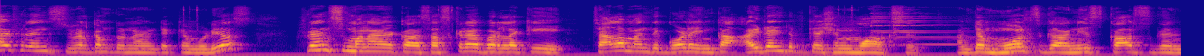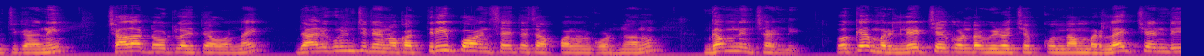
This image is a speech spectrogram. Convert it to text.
Hi friends welcome to nine tech videos friends మన యొక్క సబ్స్క్రైబర్లకి చాలామందికి కూడా ఇంకా ఐడెంటిఫికేషన్ మార్క్స్ అంటే మోల్స్ కానీ స్కార్స్ గురించి కానీ చాలా డౌట్లు అయితే ఉన్నాయి. దాని గురించి నేను ఒక త్రీ పాయింట్స్ అయితే చెప్పాలనుకుంటున్నాను. గమనించండి. ఓకే మరి లేట్ చేయకుండా వీడియో చెప్పుకుందాం. మరి లైక్ చేయండి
